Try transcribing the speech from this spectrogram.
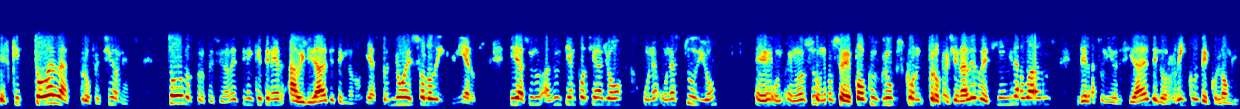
es que todas las profesiones, todos los profesionales tienen que tener habilidades de tecnología. Esto no es solo de ingenieros. Mire, hace un, hace un tiempo hacía yo un estudio eh, en unos, unos eh, focus groups con profesionales recién graduados de las universidades de los ricos de Colombia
